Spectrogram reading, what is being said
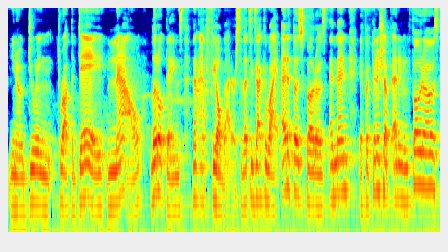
you know, doing throughout the day now, little things, then I feel better. So that's exactly why I edit those photos. And then if I finish up editing photos,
